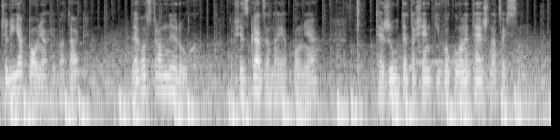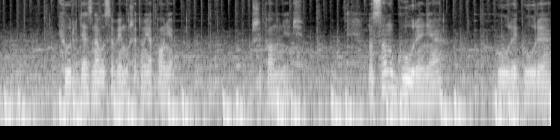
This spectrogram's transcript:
czyli Japonia chyba, tak? Lewostronny ruch. To się zgadza na Japonię. Te żółte tasiemki wokół, one też na coś są. Kurde, znowu sobie muszę tą Japonię przypomnieć. No są góry, nie? Góry, góry.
